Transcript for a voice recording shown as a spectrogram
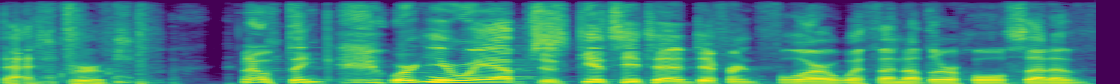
that group. I don't think working your way up just gets you to a different floor with another whole set of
